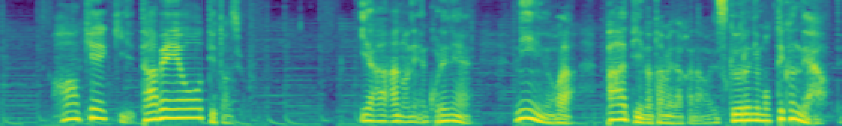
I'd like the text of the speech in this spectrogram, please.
「あケーキ食べよう」って言ったんですよいやーあのねこれね任意のほらパーティーのためだからスクールに持ってくんだよって。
